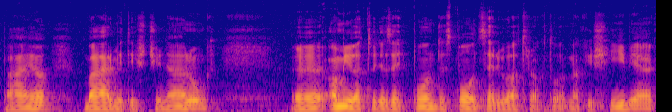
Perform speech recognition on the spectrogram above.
pálya, bármit is csinálunk, amiatt, hogy ez egy pont, ezt pontszerű attraktornak is hívják,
